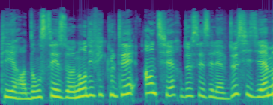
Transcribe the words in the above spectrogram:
Pire, dans ces zones en difficulté, un tiers de ces élèves de 6e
